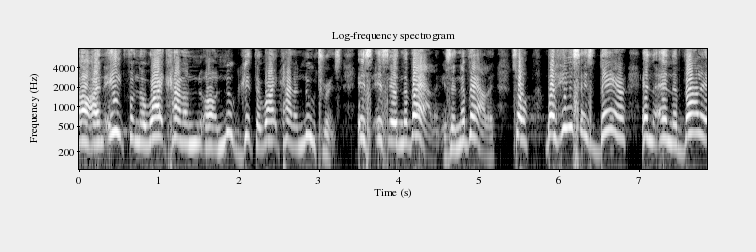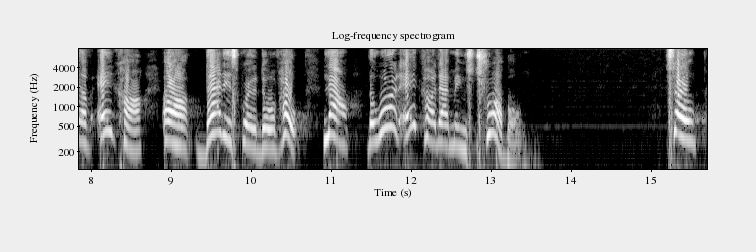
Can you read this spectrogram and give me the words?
uh, and eat from the right kind of uh, nu- get the right kind of nutrients. It's it's in the valley. It's in the valley. So, but he says there in the, in the valley of Achor, uh, that is where the door of hope. Now, the word Achor that means trouble. So,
